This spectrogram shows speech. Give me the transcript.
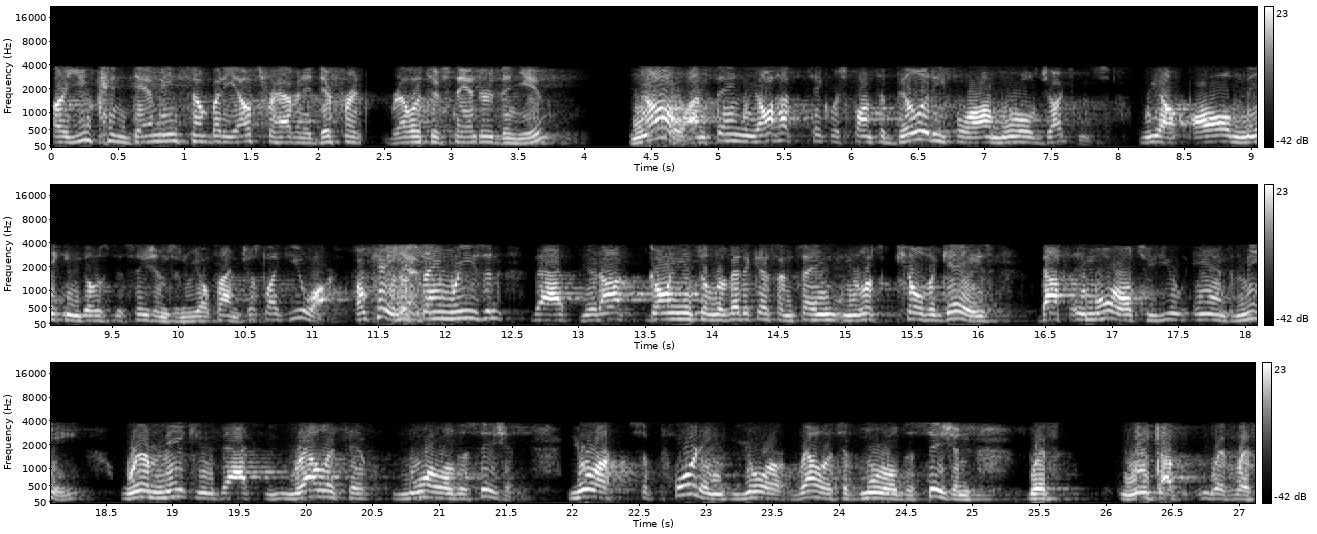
are you condemning somebody else for having a different relative standard than you? No, I'm saying we all have to take responsibility for our moral judgments. We are all making those decisions in real time, just like you are. Okay, For yes. the same reason that you're not going into Leviticus and saying, let's kill the gays, that's immoral to you and me. We're making that relative moral decision. You're supporting your relative moral decision with make up with with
